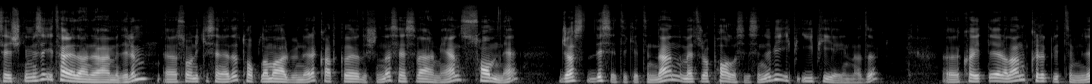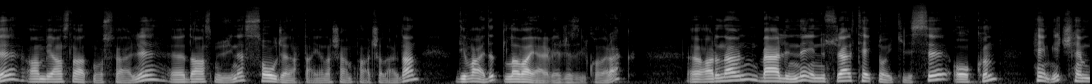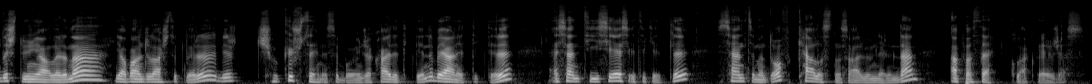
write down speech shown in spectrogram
Seçkimize İtalya'dan devam edelim. E, son iki senede toplama albümlere katkıları dışında ses vermeyen Somne, Just This etiketinden Metropolis isimli bir EP yayınladı. E, kayıtta yer alan kırık ritimli, ambiyanslı atmosferli, e, dans müziğine sol cenahtan yanaşan parçalardan Divided Love'a yer vereceğiz ilk olarak. E, ardından Berlin'li endüstriyel tekno ikilisi Oak'un hem iç hem dış dünyalarına yabancılaştıkları bir çöküş sahnesi boyunca kaydettiklerini beyan ettikleri SNTCS etiketli Sentiment of Callousness albümlerinden Apathy kulak vereceğiz.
